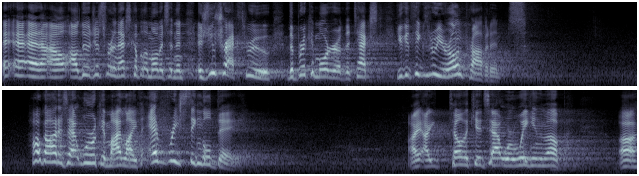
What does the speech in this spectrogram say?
And I'll, do it just for the next couple of moments. And then as you track through the brick and mortar of the text, you can think through your own providence. How God is at work in my life every single day. I, I tell the kids that we're waking them up. Uh,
